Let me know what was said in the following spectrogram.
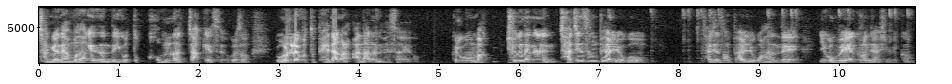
작년에 한번 하겠는데 이것도 겁나 작게 했어요. 그래서 원래부터 배당을 안 하는 회사예요. 그리고 막 최근에는 자진 상폐하려고 자진 상폐하려고 하는데 이거 왜 그런지 아십니까?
